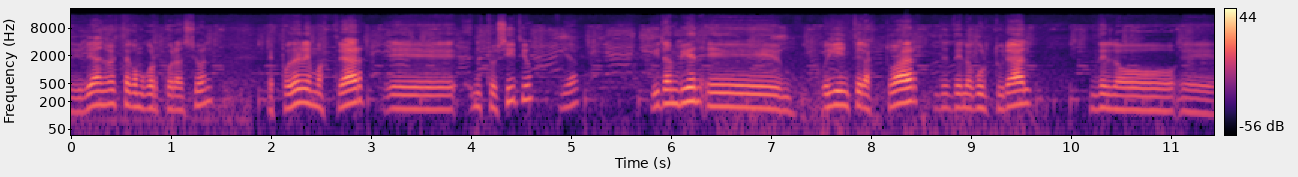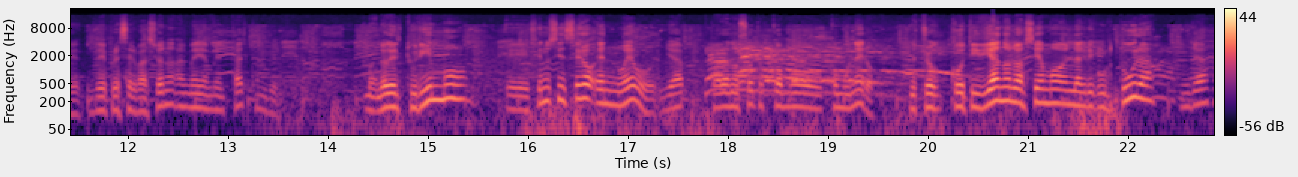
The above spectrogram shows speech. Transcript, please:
La idea nuestra como corporación es poderles mostrar eh, nuestro sitio ¿ya? y también eh, interactuar desde lo cultural, de lo eh, de preservación medioambiental también. Bueno, lo del turismo, eh, siendo sincero, es nuevo ya para nosotros como comuneros. Nuestro cotidiano lo hacemos en la agricultura, ya.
